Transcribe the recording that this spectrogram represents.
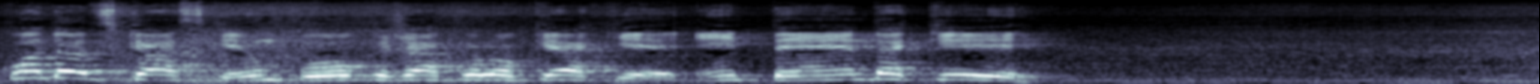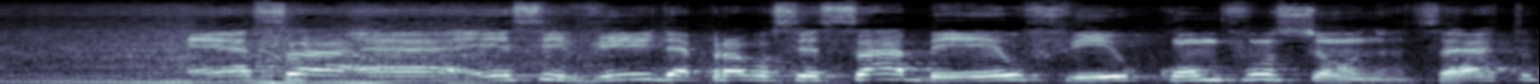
Quando eu descasquei um pouco, já coloquei aqui. Entenda que essa, é, esse vídeo é para você saber o fio como funciona, certo?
